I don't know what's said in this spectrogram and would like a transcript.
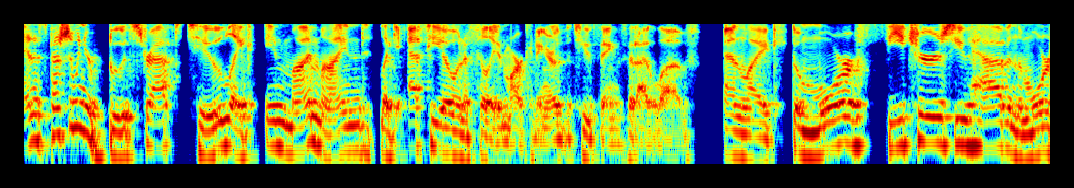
and especially when you're bootstrapped too, like in my mind, like SEO and affiliate marketing are the two things that I love. And like the more features you have and the more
